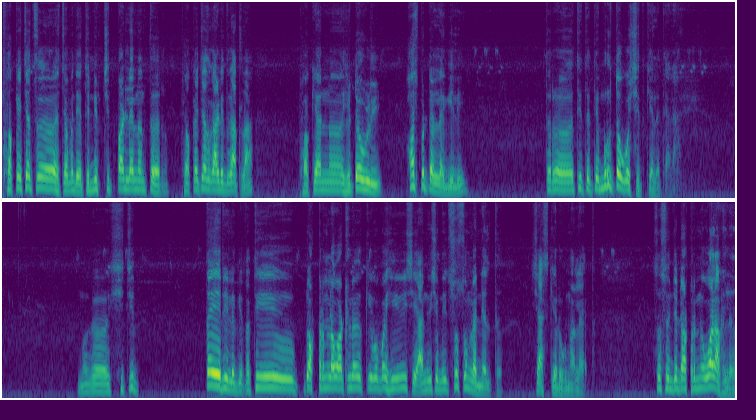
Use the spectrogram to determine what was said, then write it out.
ठोक्याच्याच ह्याच्यामध्ये ते निश्चित पडल्यानंतर ठोक्याच्याच गाडीत घातला. ठोक्यानं हिटवळी हॉस्पिटलला गेली. तर तिथं ते मृत घोषित केलं त्याला. मग हिची तयारी लगेच. आता ती डॉक्टरांना वाटलं की बाबा ही विषय आणि विषय म्हणजे मी सुसूनला नेलतं शासकीय रुग्णालयात. ससूनच्या डॉक्टरने ओळखलं.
